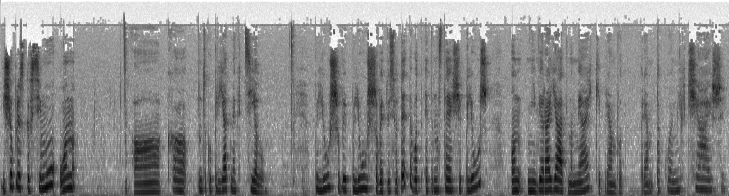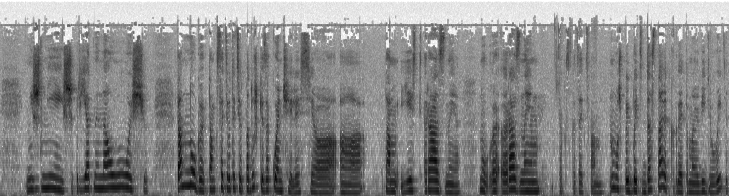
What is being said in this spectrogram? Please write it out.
Еще плюс ко всему он а, к, ну, такой приятный к телу. Плюшевый, плюшевый. То есть вот это вот, это настоящий плюш. Он невероятно мягкий, прям вот, прям такой мягчайший нежнейший, приятный на ощупь. Там много, там, кстати, вот эти вот подушки закончились, а, а, там есть разные, ну, разные, как сказать вам, ну, может быть, доставят, когда это мое видео выйдет,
